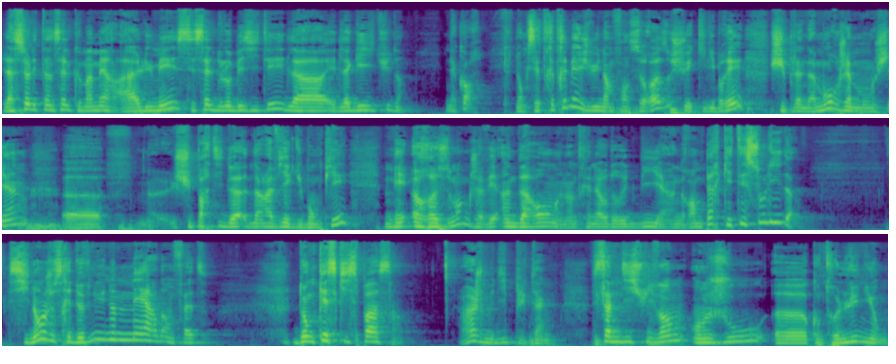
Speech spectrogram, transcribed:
La seule étincelle que ma mère a allumée, c'est celle de l'obésité et de la et de la gaïtude. D'accord? Donc c'est très très bien, j'ai eu une enfance heureuse, je suis équilibré, je suis plein d'amour, j'aime mon chien, euh, je suis parti dans la vie avec du bon pied, mais heureusement que j'avais un daron, un entraîneur de rugby, un grand-père qui était solide. Sinon je serais devenu une merde en fait. Donc qu'est-ce qui se passe? Ah je me dis putain, samedi suivant on joue euh, contre l'Union,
